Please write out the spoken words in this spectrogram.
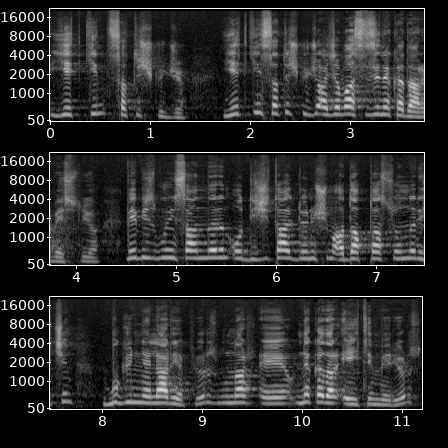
yetkin satış gücü. Yetkin satış gücü acaba sizi ne kadar besliyor? Ve biz bu insanların o dijital dönüşüm adaptasyonlar için bugün neler yapıyoruz? Bunlar e, ne kadar eğitim veriyoruz?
